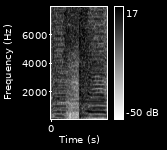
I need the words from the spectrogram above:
For sale.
